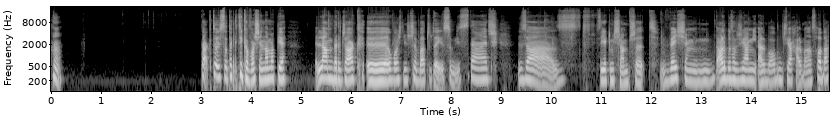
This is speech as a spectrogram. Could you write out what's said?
Hm. Tak, to jest ta taktyka właśnie na mapie Lumberjack. Yy, właśnie trzeba tutaj sobie stać za z, jakimś tam przed wejściem, albo za drzwiami, albo obok drzwiach, albo na schodach.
